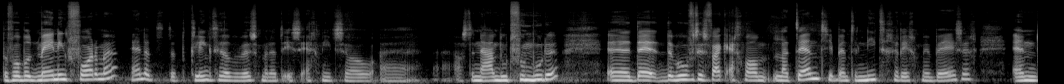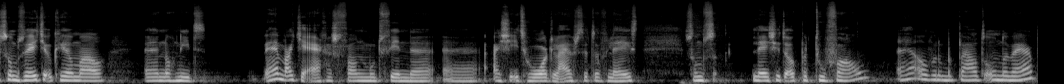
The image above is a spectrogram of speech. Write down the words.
Bijvoorbeeld mening vormen. Hè, dat, dat klinkt heel bewust, maar dat is echt niet zo eh, als de naam doet vermoeden. Eh, de, de behoefte is vaak echt wel latent. Je bent er niet gericht mee bezig. En soms weet je ook helemaal eh, nog niet hè, wat je ergens van moet vinden als je iets hoort, luistert of leest. Soms lees je het ook per toeval hè, over een bepaald onderwerp.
